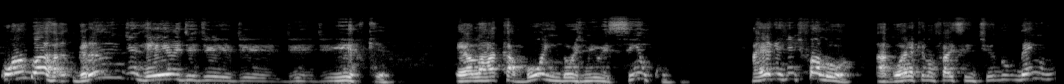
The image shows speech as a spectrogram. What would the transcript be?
quando a grande rede de, de, de, de IRC ela acabou em 2005, aí é que a gente falou, agora é que não faz sentido nenhum,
